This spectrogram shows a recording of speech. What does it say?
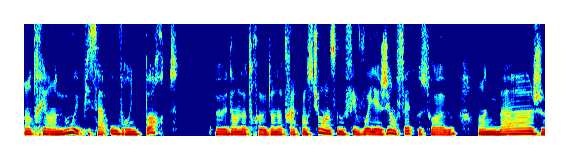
entrer en nous, et puis ça ouvre une porte dans notre dans notre inconscient. Hein. Ça nous fait voyager en fait, que ce soit en images,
